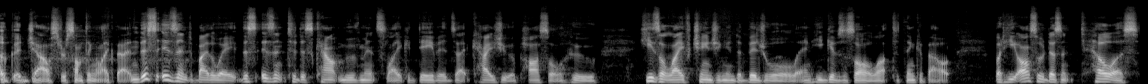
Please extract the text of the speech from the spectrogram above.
a good joust or something like that. And this isn't, by the way, this isn't to discount movements like David's at Kaiju Apostle, who he's a life changing individual and he gives us all a lot to think about. But he also doesn't tell us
